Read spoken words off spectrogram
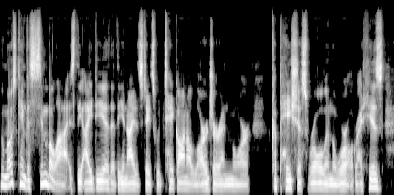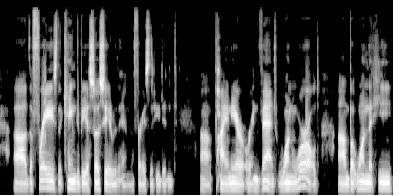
who most came to symbolize the idea that the United States would take on a larger and more capacious role in the world. Right, his uh, the phrase that came to be associated with him, the phrase that he didn't uh, pioneer or invent, "one world." Um, but one that he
